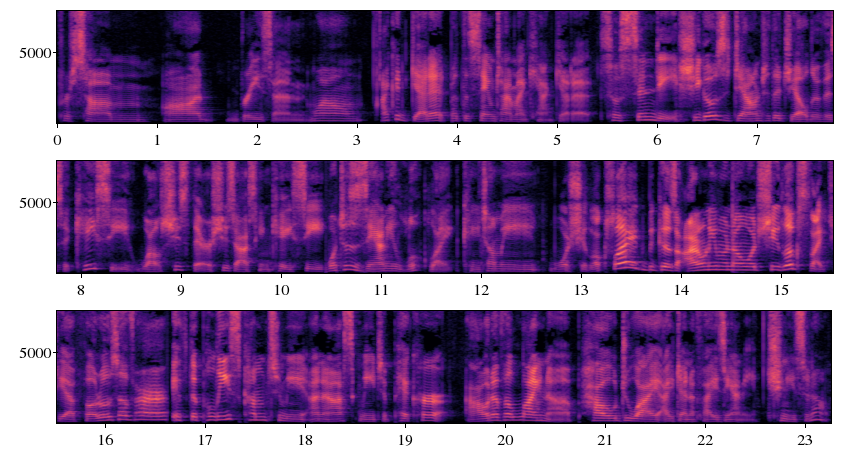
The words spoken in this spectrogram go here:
for some odd reason. Well, I could get it, but at the same time, I can't get it. So, Cindy, she goes down to the jail to visit Casey. While she's there, she's asking Casey, What does Zanny look like? Can you tell me what she looks like? Because I don't even know what she looks like. Do you have photos of her? If the police come to me and ask me to pick her out of a lineup, how do I identify Zanny? She needs to know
